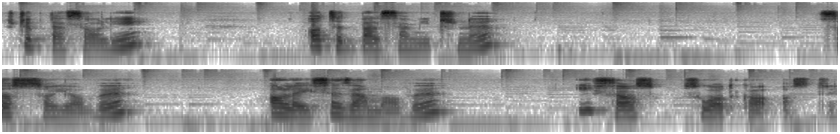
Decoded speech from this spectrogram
Szczypta soli, ocet balsamiczny, sos sojowy, olej sezamowy i sos słodko-ostry.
